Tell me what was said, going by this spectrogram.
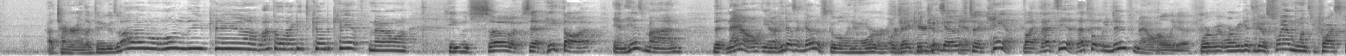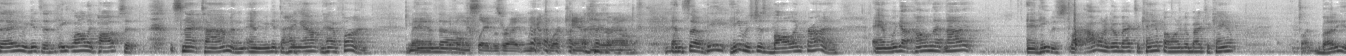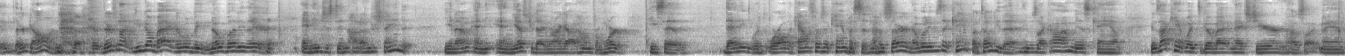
I turned around and looked at him. He goes, "I don't want to leave camp. I thought I get to come to camp from now on." He was so upset. He thought in his mind that now, you know, he doesn't go to school anymore or, or daycare. he goes goes, to to, camp. Like that's it. That's what we do from now on Only a where we, where we get to go swim once or twice a day. We get to eat lollipops at snack time, and, and we get to hang out and have fun. Man, And, if, if uh, only Slade was right and we got to work camp year round. And so he he was just bawling, crying, and we got home that night, and he was like, "I want to go back to camp. I want to go back to camp." It's like, buddy, they're gone. There's not. You go back, there will be nobody there, and he just did not understand it, you know. And and yesterday when I got home from work, he said, "Daddy, were, were all the counselors at camp?" I said, "No, sir. Nobody was at camp. I told you that." And he was like, "Oh, I miss camp." He goes, "I can't wait to go back next year." And I was like, "Man,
